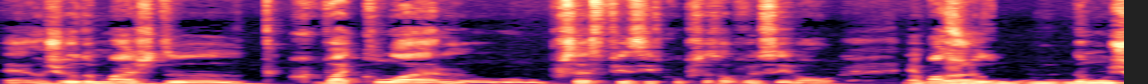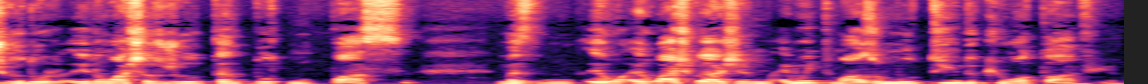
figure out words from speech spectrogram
É um jogador mais de, de que vai colar o o processo defensivo com o processo ofensivo. Ou É mais um jogador, não um jogador, eu não acho um jogador tanto do último passe, mas eu, eu acho que o gajo é muito mais um mutinho do que um Otávio.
